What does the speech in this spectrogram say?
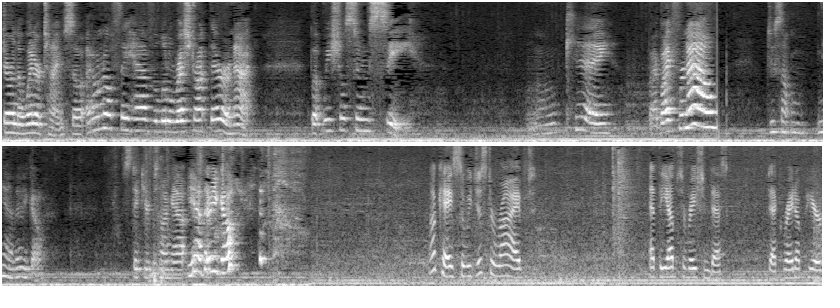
during the winter time, so I don't know if they have a little restaurant there or not. But we shall soon see. Okay. Bye bye for now. Do something. Yeah, there you go. Stick your tongue out. Yeah, there you go. okay, so we just arrived at the observation desk deck right up here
